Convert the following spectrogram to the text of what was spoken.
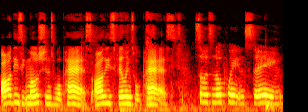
all these emotions will pass, all these feelings will pass. So it's no point in staying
